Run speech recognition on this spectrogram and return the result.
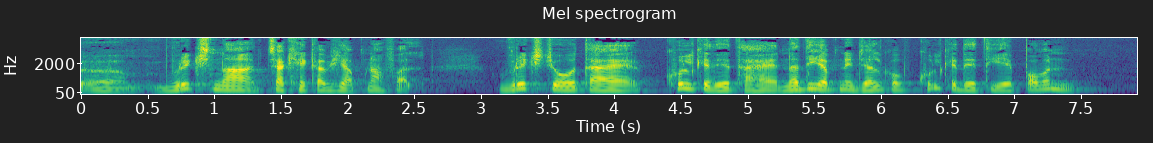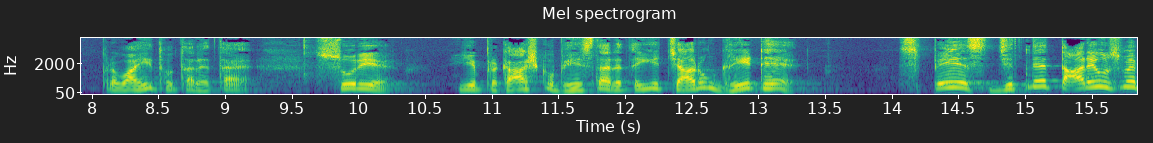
वृक्ष ना चखे कभी अपना फल। वृक्ष जो होता है, खुल के देता है, नदी अपने जल को खुल के देती है, पवन प्रवाहित होता रहता है, सूर्य ये प्रकाश को भेजता रहता है, ये चारों ग्रेट है। स्पेस जितने तारे उसमें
